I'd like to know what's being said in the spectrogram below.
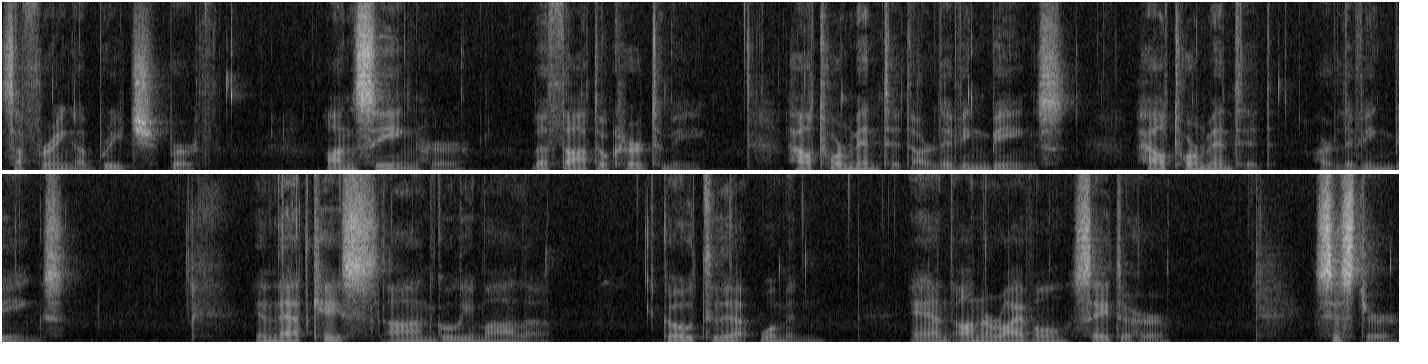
suffering a breech birth. On seeing her, the thought occurred to me how tormented are living beings! How tormented are living beings! In that case, Angulimala, go to that woman, and on arrival say to her, Sister,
